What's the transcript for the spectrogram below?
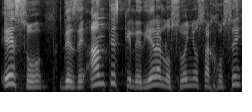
eso desde antes que le diera los sueños a José.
